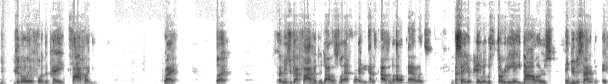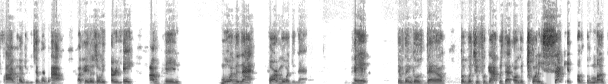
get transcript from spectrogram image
you can only afford to pay 500, right? But that means you got $500 left, right? You got a thousand dollar balance. Let's say your payment was $38 and you decided to pay 500. You said, well, wow, my payment is only 38. I'm paying more than that, far more than that. You pay it, everything goes down. But what you forgot was that on the 22nd of the month,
